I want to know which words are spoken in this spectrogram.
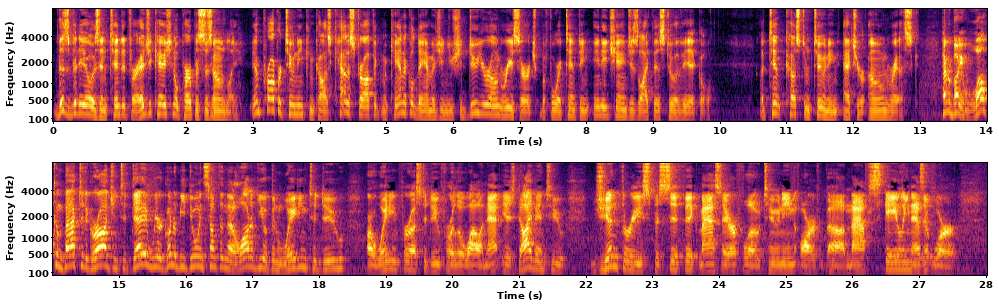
This video is intended for educational purposes only. Improper tuning can cause catastrophic mechanical damage and you should do your own research before attempting any changes like this to a vehicle. Attempt custom tuning at your own risk. Hey everybody, welcome back to the garage and today we are going to be doing something that a lot of you have been waiting to do or waiting for us to do for a little while and that is dive into Gen 3 specific mass airflow tuning or uh, MAF scaling as it were.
